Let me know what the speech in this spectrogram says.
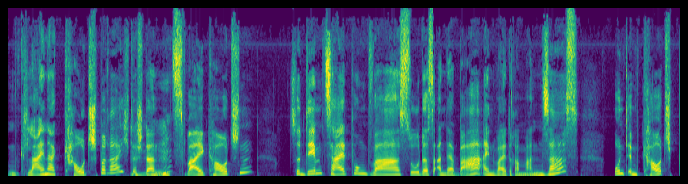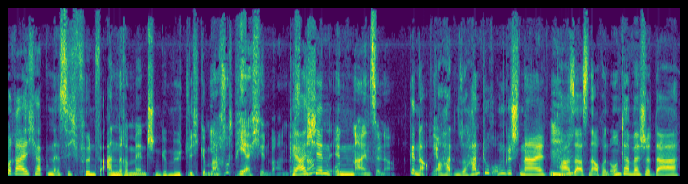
ein kleiner Couchbereich, da standen zwei Couchen. Zu dem Zeitpunkt war es so, dass an der Bar ein weiterer Mann saß. Und im Couchbereich hatten es sich fünf andere Menschen gemütlich Ja, gemacht. so Pärchen waren das. Pärchen ne? in- ein Einzelner. Genau, Ja. hatten so Handtuch umgeschnallt, ein paar saßen auch in Unterwäsche da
